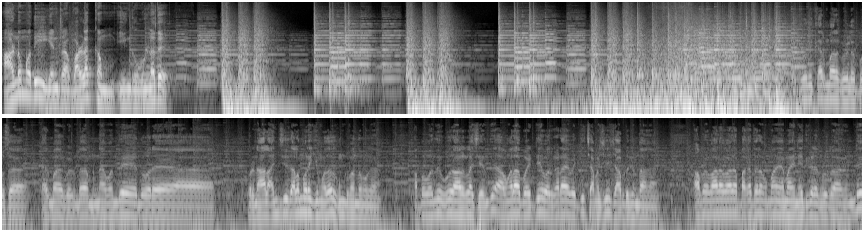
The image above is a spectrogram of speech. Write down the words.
அனுமதி என்ற வழக்கம் இங்கு உள்ளது. கருமார கோயில் பூசை கருமார கோயில் முன்ன வந்து இந்த ஒரு ஒரு நாலு அஞ்சு தலைமுறைக்கு முதல் கும்பிட்டு வந்தவங்க. அப்போ வந்து ஊர் ஆளுகளாக சேர்ந்து அவங்களா போயிட்டு ஒரு கடை வெட்டி சமைச்சி சாப்பிட்டுட்டு இருந்தாங்க. அப்புறம் வர வர பக்கத்தில் உமா ஏமா நேற்று கடை கொடுக்குறாங்கன்ட்டு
